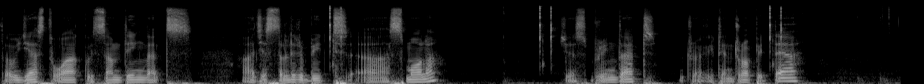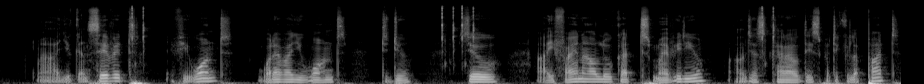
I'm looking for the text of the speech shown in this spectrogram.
So we just work with something that's uh, just a little bit smaller. Just bring that drag it and drop it there. Uh, you can save it if you want whatever you want to do. So uh, if I now look at my video I'll just cut out this particular part.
